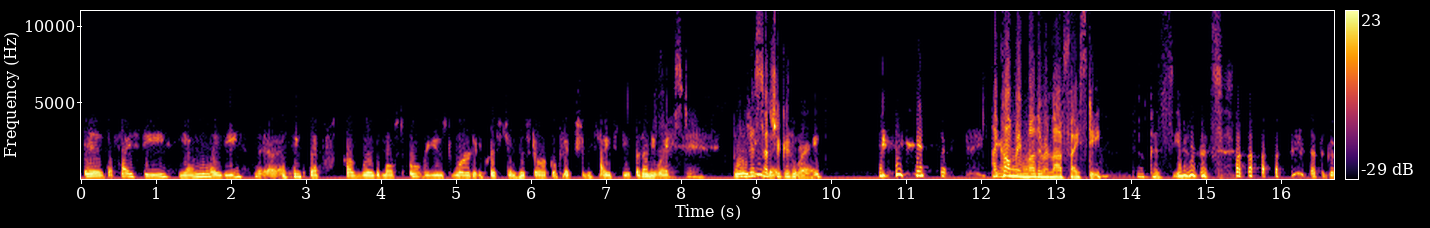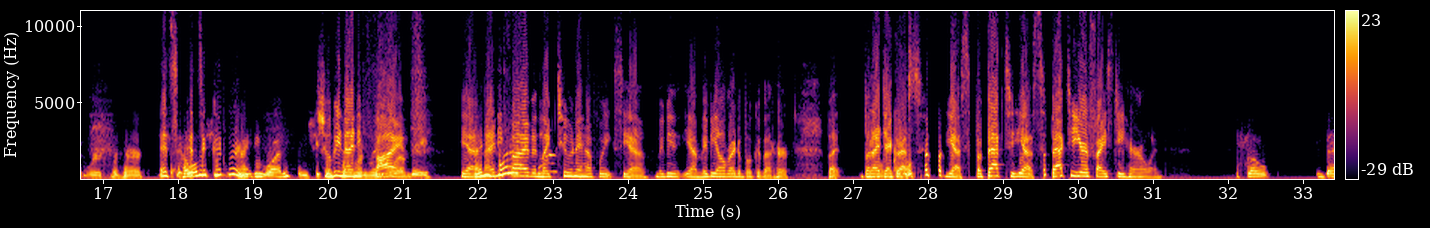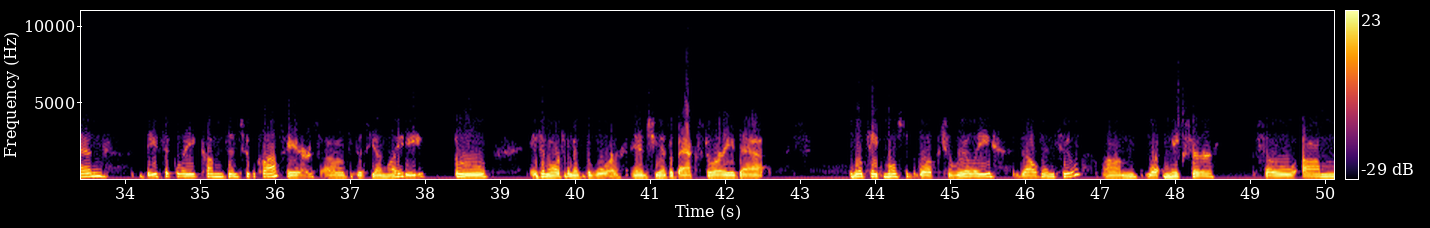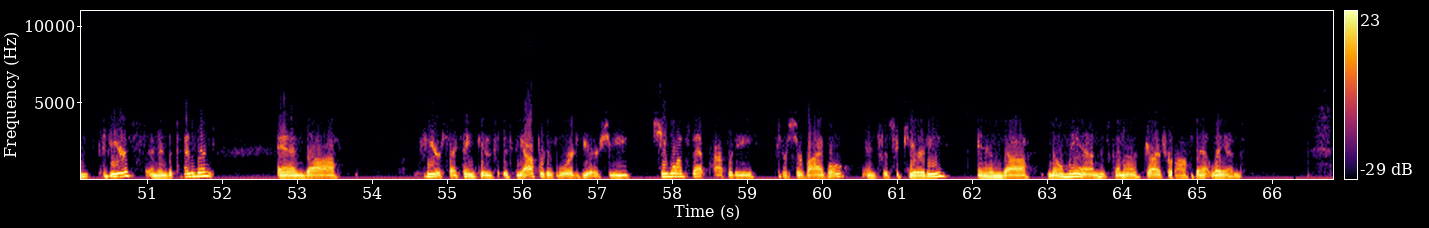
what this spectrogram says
is a feisty young lady. Uh, I think that's probably the most overused word in Christian historical fiction, feisty. But anyway, feisty. We'll is such a good today. word. I call my mother-in-law feisty because you know that's that's a good word for her. It's How it's a good word. Ninety-one, and she she'll be ninety-five. Yeah, 95? 95 in like two and a half weeks. Yeah, maybe. Yeah, maybe I'll write a book about her. But but I oh, digress. yes, but back to yes, back to your feisty heroine. So Ben basically comes into the crosshairs of this young lady who is an orphan of the war, and she has a backstory that will take most of the book to really delve into um, what makes her so um, fierce and independent and uh, fierce. I think is is the operative word here. She she wants that property for survival and for security, and uh, no man is going to drive her off that land.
